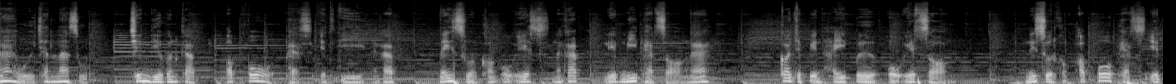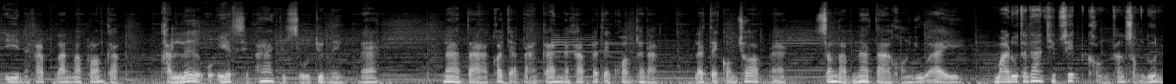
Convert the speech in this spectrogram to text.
15 เวอร์ชันล่าสุด เช่นเดียวกันกับ Oppo Pad SE นะครับ ในส่วนของ OS นะครับ Redmi Pad 2 นะ ก็จะเป็น Hyper OS 2 ในส่วนของ Oppo Pad SE นะครับ รันมาพร้อมกับ Color OS 15.0.1 นะ หน้าตาก็จะต่างกันนะครับ แล้วแต่ความถนัด และแต่ความชอบนะสำหรับหน้าตาของ UI มาดูทางด้านชิปเซ็ตของทั้ง 2 รุ่น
